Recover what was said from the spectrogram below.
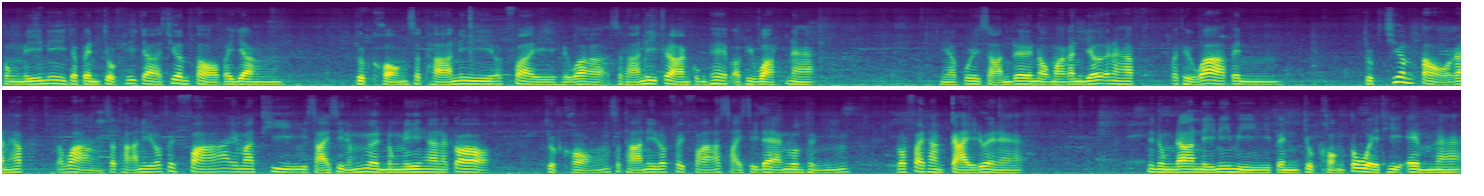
ตรงนี้นี่จะเป็นจุดที่จะเชื่อมต่อไปยังจุดของสถานีรถไฟหรือว่าสถานีกลางกรุงเทพอภิวัตนะฮะเนี่ยผู้โดยสารเดินออกมากันเยอะนะครับ ก็ถือว่าเป็นจุดเชื่อมต่อกันครับ ระหว่างสถานีรถไฟฟ้า MRT สายสีน้ำเงินตรงนี้ฮะแล้วก็จุดของสถานีรถไฟฟ้าสายสีแดงรวมถึงรถไฟทางไกลด้วยนะฮะในตรงด้านนี้นี่มีเป็นจุดของตู้ ATM นะฮะ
